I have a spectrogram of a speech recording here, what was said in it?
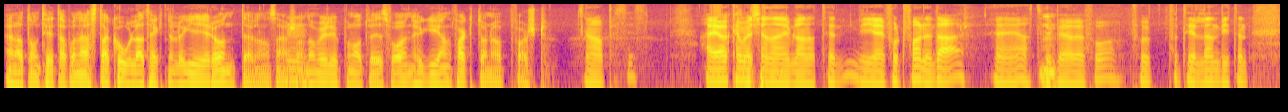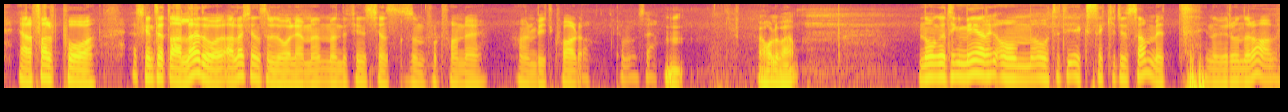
Än att de tittar på nästa coola teknologi runt det. Eller något sånt mm. så de vill ju på något vis få en hygienfaktorn upp först. Ja, precis. Ja, jag kan väl känna ibland att vi är fortfarande där. Eh, att vi mm. behöver få, få, få till den biten. I alla fall på... Jag ska inte säga att alla, är då, alla tjänster är dåliga, men, men det finns tjänster som fortfarande har en bit kvar då, kan man säga. Mm. Jag håller med. Någonting mer om OTT Executive Summit innan vi rundar av?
